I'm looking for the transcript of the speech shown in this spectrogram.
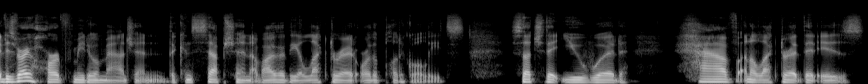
it is very hard for me to imagine the conception of either the electorate or the political elites such that you would have an electorate that is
